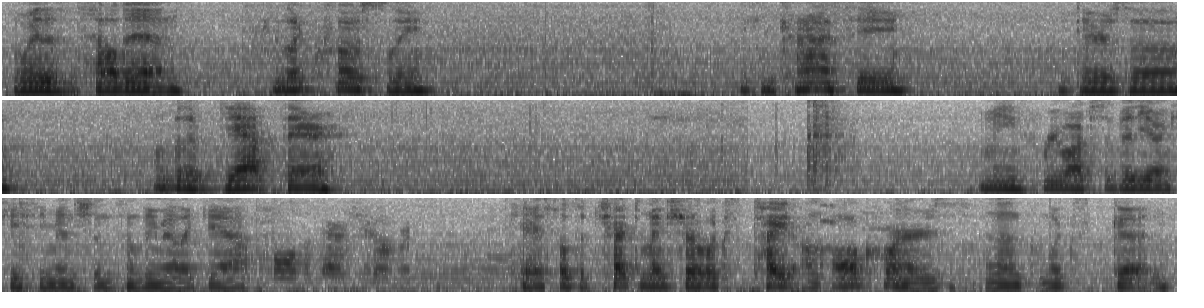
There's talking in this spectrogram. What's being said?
the way this is held in. If you look closely, you can kind of see that there's a little bit of gap there. Let me rewatch the video in case he mentioned something about a gap. Hold the parachute over. Okay, you're supposed to check to make sure it looks tight on all corners and then looks good.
